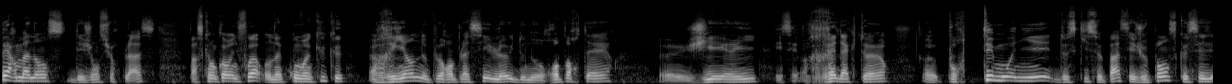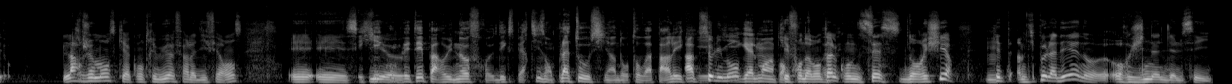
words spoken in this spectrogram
permanence des gens sur place, parce qu'encore une fois, on a convaincu que rien ne peut remplacer l'œil de nos reporters, euh, JRI, Et rédacteurs, euh, pour témoigner de ce qui se passe. Et je pense que c'est largement ce qui a contribué à faire la différence. Et, et ce et qui est euh, complété par une offre d'expertise en plateau aussi, hein, dont on va parler, qui est- Absolument, qui est également qui est important. fondamental, qu'on ne cesse d'enrichir, Mm. qui est un petit peu l'ADN euh, originel de LCI.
